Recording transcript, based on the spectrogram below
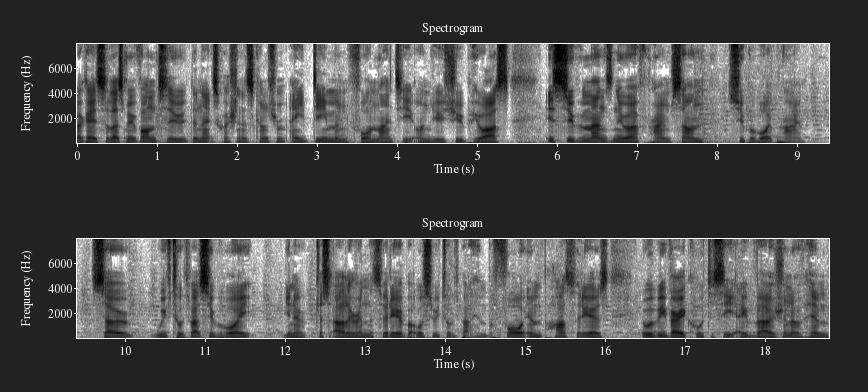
Okay so let's move on to the next question. This comes from a demon 490 on youtube who asks is superman's new earth prime son superboy prime so we've talked about superboy you know, just earlier in this video, but also we talked about him before in past videos. It would be very cool to see a version of him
